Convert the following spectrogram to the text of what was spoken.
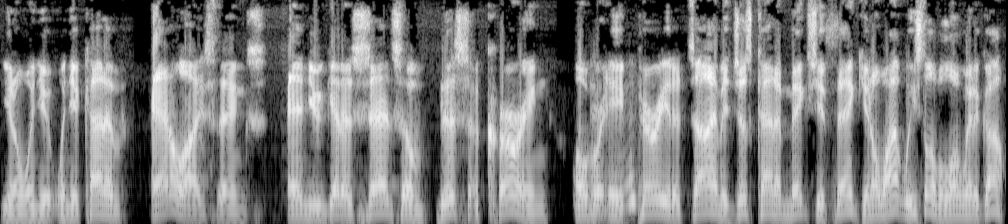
You know, when you when you kind of analyze things and you get a sense of this occurring over mm-hmm. a period of time, it just kind of makes you think, you know what, we still have a long way to go.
